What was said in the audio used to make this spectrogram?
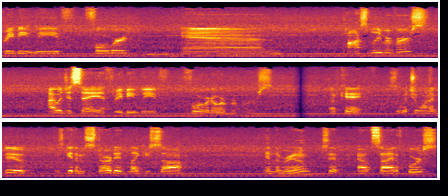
three beat weave forward and possibly reverse. I would just say a three beat weave, forward or reverse. Okay, so what you want to do is get them started like you saw in the room, except outside of course.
